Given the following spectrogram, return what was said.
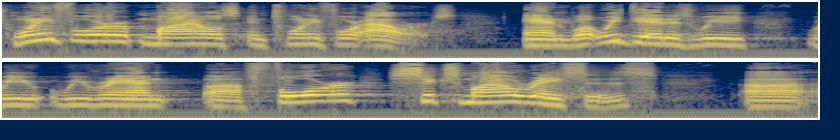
24 miles in 24 hours. And what we did is we, we, we ran uh, four six mile races uh,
